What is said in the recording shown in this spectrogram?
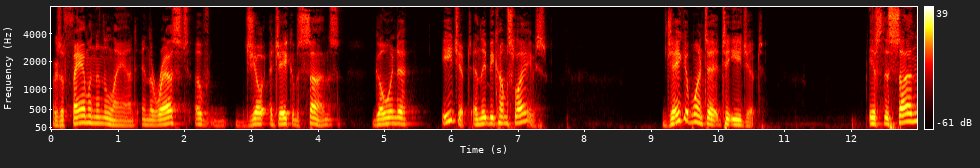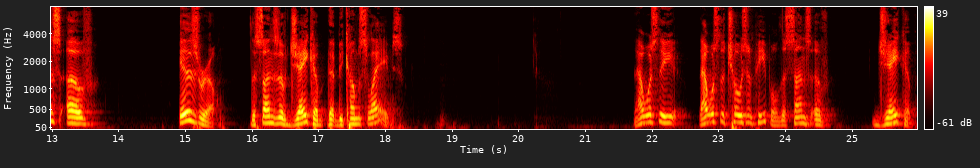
There's a famine in the land, and the rest of jo- Jacob's sons go into Egypt and they become slaves. Jacob went to, to Egypt. It's the sons of Israel, the sons of Jacob, that become slaves. That was the, that was the chosen people, the sons of Jacob,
